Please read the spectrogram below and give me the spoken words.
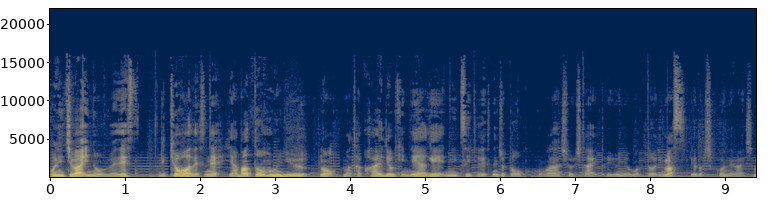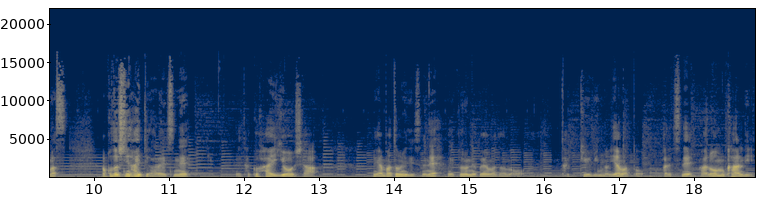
こんにちは、井上です。今日はですね、ヤマト運輸の、まあ、宅配料金値上げについてですね、ちょっとお話をしたいというふうに思っております。よろしくお願いします。ま、今年に入ってからですね、宅配業者、ヤマト運輸ですね、黒猫ヤマトの宅急便のヤマトがですね、まあ、労務管理、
